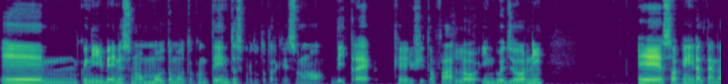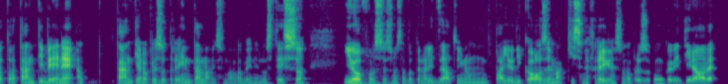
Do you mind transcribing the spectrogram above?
E, ehm, quindi bene, sono molto molto contento, soprattutto perché sono uno dei tre che è riuscito a farlo in due giorni. E so che in realtà è andato a tanti bene, a, tanti hanno preso 30, ma insomma va bene lo stesso. Io forse sono stato penalizzato in un paio di cose, ma chi se ne frega, insomma ho preso comunque 29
